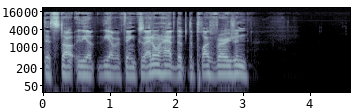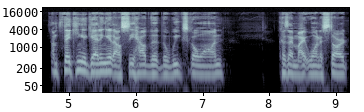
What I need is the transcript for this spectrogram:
the stuff the the other thing because I don't have the the plus version. I'm thinking of getting it. I'll see how the the weeks go on because I might want to start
